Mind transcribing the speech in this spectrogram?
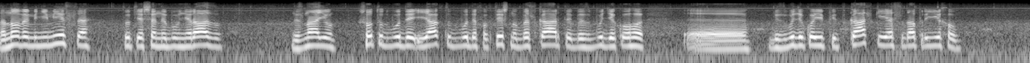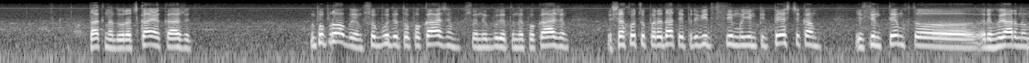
на нове мені місце. Тут я ще не був ні разу. Не знаю, що тут буде і як тут буде, фактично без карти, без будь-якого е- без будь-якої підказки я сюди приїхав. Так на дурачка, як кажуть. Ну попробуємо, що буде, то покажемо, що не буде, то не покажемо. І ще хочу передати привіт всім моїм підписчикам і всім тим, хто регулярно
